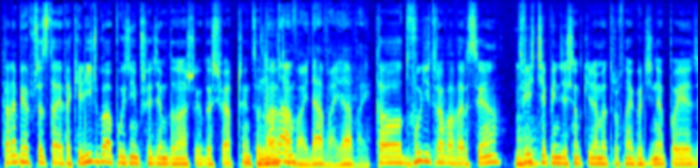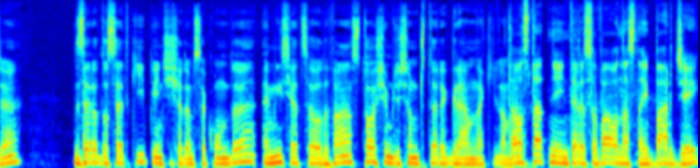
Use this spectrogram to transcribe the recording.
To najpierw przedstawię takie liczby, a później przejdziemy do naszych doświadczeń. Co No na to? dawaj, dawaj, dawaj. To dwulitrowa wersja, 250 km na godzinę pojedzie, 0 do setki, 5,7 sekundy, emisja CO2 184 gram na kilometr. To ostatnie interesowało nas najbardziej.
